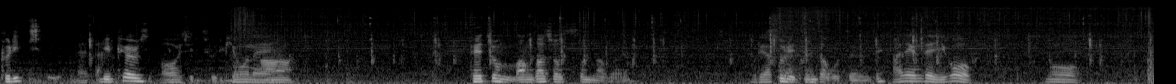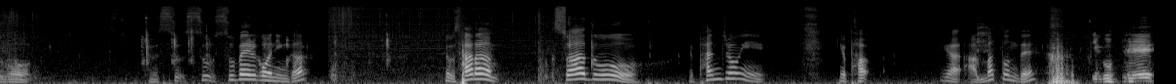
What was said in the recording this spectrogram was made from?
브릿지 됐다 리페어 어 씨, 비 오네 아 배 좀 망가졌었나 봐요. 우리 아까 소리 된다고 뜨는데. 아니 근데 이거 뭐 그거 그 수, 수, 수벨건인가? 그럼 사람 쏴도 판정이 이게 바 이게 안 맞던데? 이거 배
